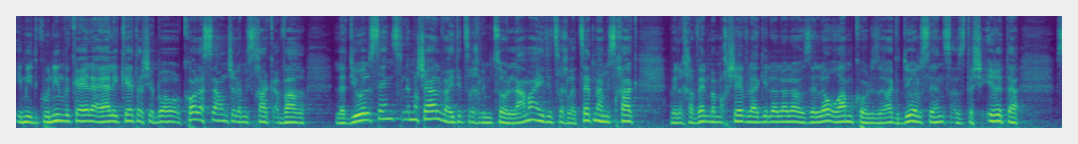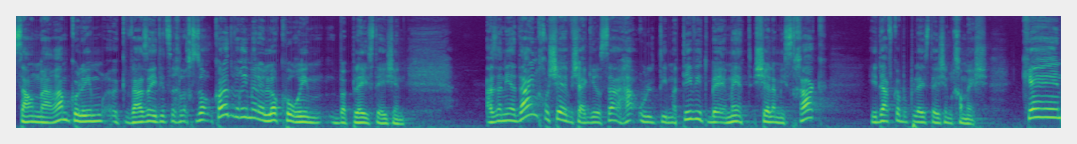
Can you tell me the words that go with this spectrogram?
עם עדכונים וכאלה. היה לי קטע שבו כל הסאונד של המשחק עבר לדיואל סנס למשל, והייתי צריך למצוא למה, הייתי צריך לצאת מהמשחק ולכוון במחשב, להגיד לו, לא, לא, לא, זה לא רמקול, זה רק דיואל סנס, אז תשאיר את הסאונד מהרמקולים, ואז הייתי צריך לחזור. כל הדברים האלה לא קורים בפלייסטיישן. אז אני עדיין חושב שהגרסה האולטימטיבית באמת של המשחק היא דווקא בפלייסטיישן 5. כן,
